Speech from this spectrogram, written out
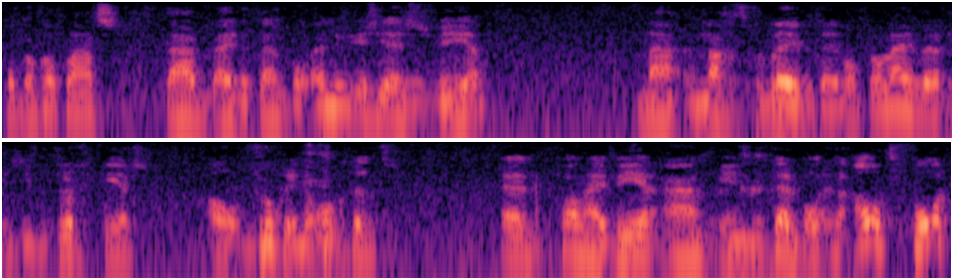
vond ook al plaats daar bij de tempel. En nu is Jezus weer, na een nacht verbleven te hebben op de Olijfberg, is hij weer teruggekeerd. Al vroeg in de ochtend. En kwam hij weer aan in de tempel. En al het volk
